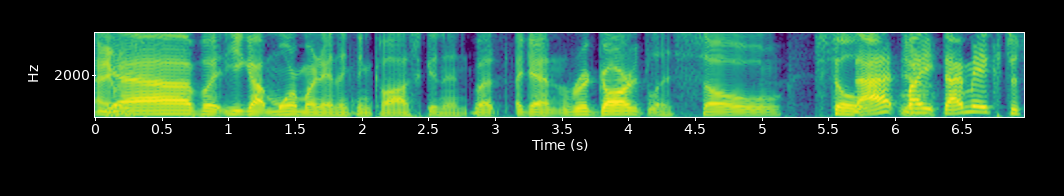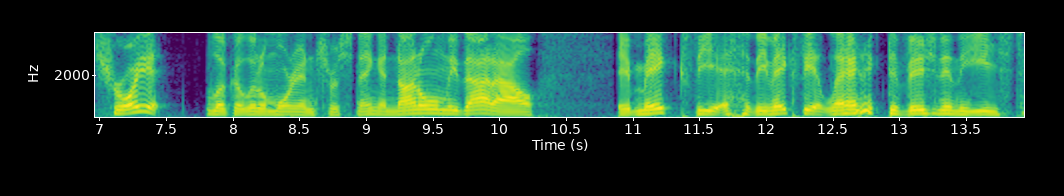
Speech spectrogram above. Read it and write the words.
Anyways, yeah, but he got more money, I think, than Koskinen. But again, regardless, so still that yeah. might that makes Detroit look a little more interesting. And not only that, Al, it makes the it makes the Atlantic Division in the East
